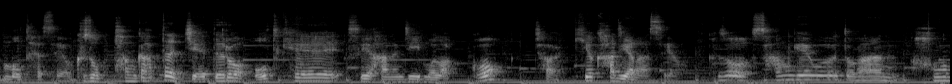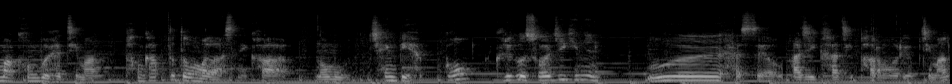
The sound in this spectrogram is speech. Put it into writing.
못했어요. 그래서 반갑다 제대로 어떻게 써야 하는지 몰랐고 잘 기억하지 않았어요. 그래서 3개월 동안 한국말 공부했지만 반갑다도 몰랐으니까 너무 창피했고 그리고 솔직히는 우울했어요. 아직까지 발음 어렵지만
